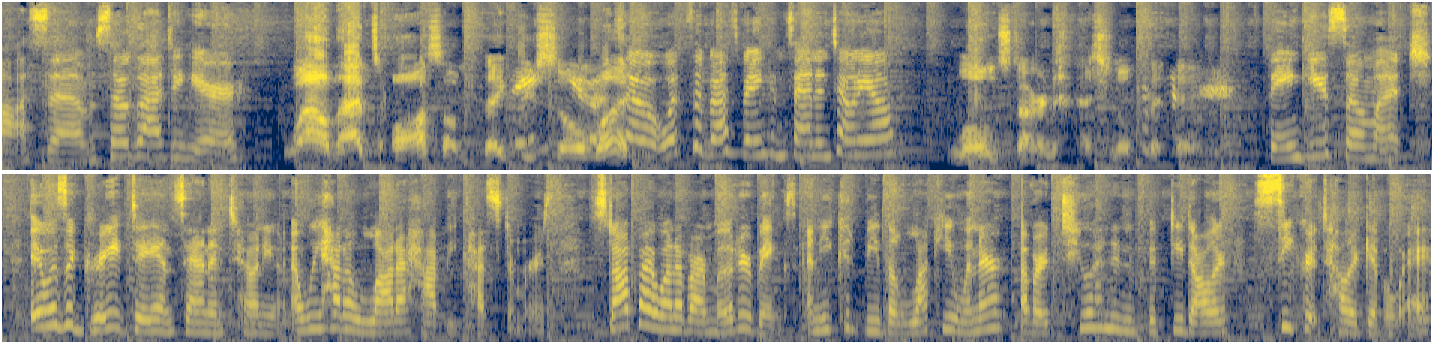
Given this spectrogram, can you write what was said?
Awesome. So glad to hear. Wow, that's awesome. Thank, you so much. So, what's the best bank in San Antonio? Lone Star National Bank. Thank you so much. It was a great day in San Antonio and we had a lot of happy customers. Stop by one of our motor banks and you could be the lucky winner of our $250 Secret Teller giveaway.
